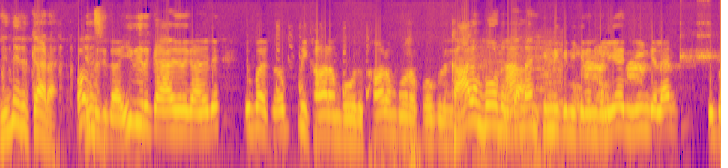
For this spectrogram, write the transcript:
இது இருக்காடா? இது இருக்கா அது இருக்கான்னு இப்ப எப்படி காலம் போகுது? காலம் போற போக்குல காலம் போட்டு நான் தான். பின்னுக்கு நிக்கிறேன் வெளியே நீங்களாம் இப்ப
